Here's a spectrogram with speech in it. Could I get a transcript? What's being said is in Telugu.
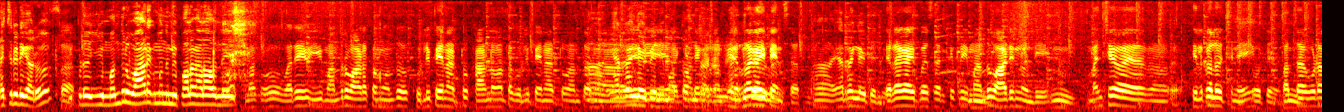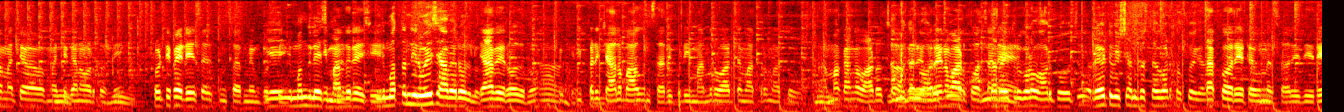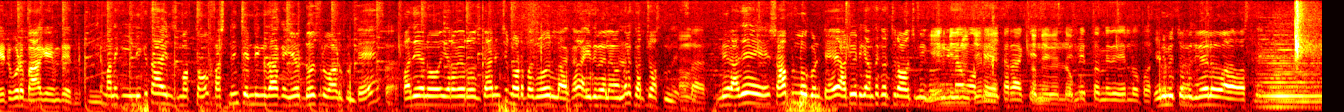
లచ్చిరెడ్డి గారు ఇప్పుడు ఈ మందులు వాడక ముందు మీ పొలం ఎలా ఉంది? మాకు వరి ఈ మందులు వాడక ముందు కుళ్ళిపోయినట్టు కాండం అంతా కుళ్ళిపోయినట్టు అంతా ఎర్రంగా అయిపోయింది మొత్తం ఎర్రగా అయిపోయింది సార్. ఎర్రంగా అయిపోయింది. ఎర్రగా అయిపోయేసరికి ఇప్పుడు ఈ మందు వాడిన నుండి మంచిగా ఆ, చిలుకలు వచ్చినాయి. పచ్చ కూడా మంచిగా మంచిగా కనబడుతుంది. ట్వంటీ ఫైవ్ డేస్ అవుతుంది సార్ మేము. ఈ మందులు వేసి మందులు వేసి. ఇది మొత్తం దీని వయసు యాభై రోజులు. యాభై రోజులు. ఇప్పటికి చాలా బాగుంది సార్. ఇప్పుడు ఈ మందులు వాడితే మాత్రం మాకు నమ్మకంగా వాడవచ్చు ఎవరైనా వాడుకోవచ్చు రైతులు కూడా వాడుకోవచ్చు. రేటు విషయానికి వస్తే కూడా తక్కువే కదా. తక్కువ రేటే ఉన్నది సార్. ఇది రేటు కూడా బాగా ఏం లేదు. మనకి ఈ లిఖిత ఆయిల్స్ మొత్తం ఫస్ట్ నుంచి ఎండింగ్ దాకా ఏడు డోసులు వాడుకుంటే పదిహేను ఇరవై రోజు నుంచి నూట పది రోజుల దాకా ఐదు వేల ఐదు వందలు ఖర్చు వస్తుంది. మీరు అదే షాపుల్లో కొంటే అటు ఇటుకి ఎంత ఖర్చు రావచ్చు మీకు. ఎనిమిది తొమ్మిది వేలు వస్తుంది.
